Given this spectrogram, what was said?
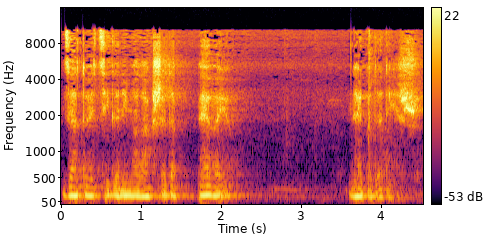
Zato je ciganima lakše da pevaju nego da dišu.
